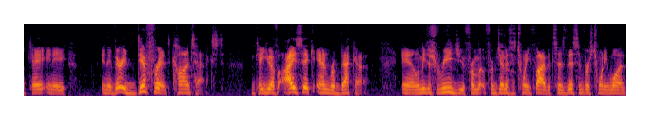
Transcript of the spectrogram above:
Okay, in a in a very different context. Okay, you have Isaac and Rebekah. And let me just read you from, from Genesis 25. It says this in verse 21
